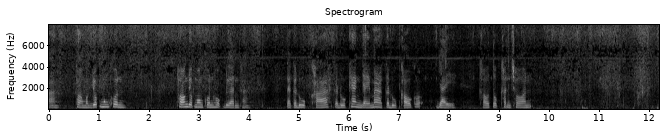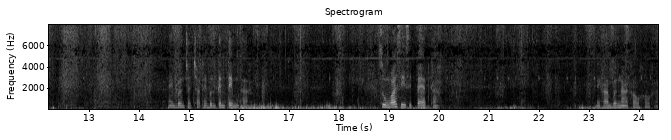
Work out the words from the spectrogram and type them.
ค่ะท้องมักยกมงคล ท้องหยกมงคลหกเดือนค่ะ แต่กระดูกขากระดูกแข้งใหญ่มาก กระดูกเขาก็ใหญ่ เขาตกคันช้อน ให้เบิ้งชัดๆ ให้เบิ้งเต็มๆค่ะ สูงร้อยสี่สิบแปดค่ะ นี่ค่ะ เบิ้งหนาเขาเขาค่ะ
